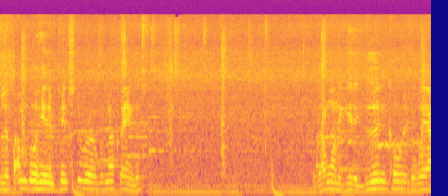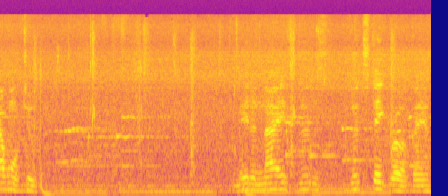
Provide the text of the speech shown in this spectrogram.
Flip. I'm gonna go ahead and pinch the rub with my finger. I want to get it good and coated the way I want to. Made a nice, good, good steak rub, man.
